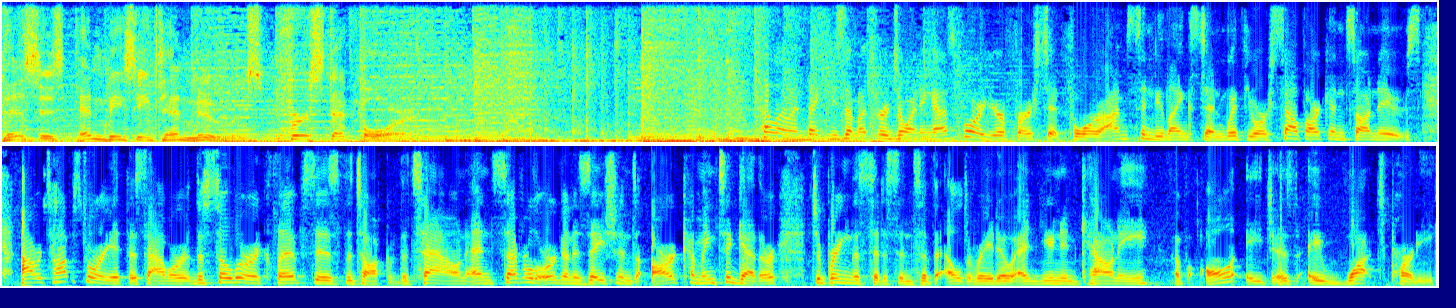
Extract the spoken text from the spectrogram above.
This is NBC 10 News, first at 4. Hello, and thank you so much for joining us for your first at four. I'm Cindy Langston with your South Arkansas News. Our top story at this hour the solar eclipse is the talk of the town, and several organizations are coming together to bring the citizens of El Dorado and Union County of all ages a watch party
